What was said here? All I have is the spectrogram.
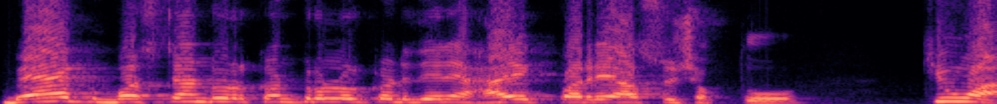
बॅग बस स्टँडवर कंट्रोलरकडे देणे हा एक पर्याय असू शकतो. किंवा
